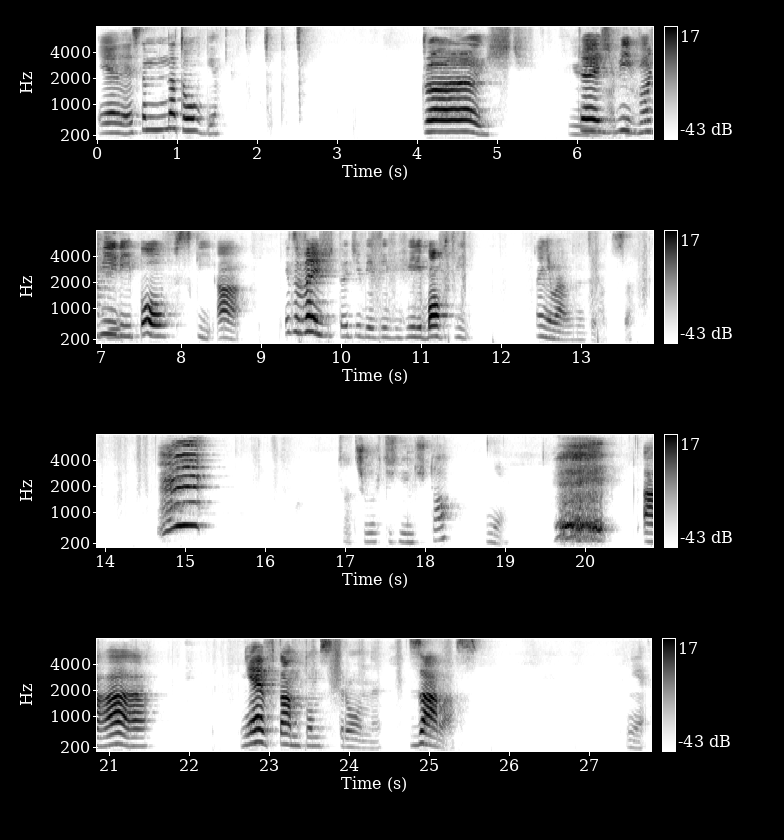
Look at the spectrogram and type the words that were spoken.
Ja jestem na tobie. Cześć. Cześć, wiem, Vivi chodzi. Filipowski. A, chcę wejść do ciebie, Vivi Filipowski. No nie mam co chcę. Co, trzeba wcisnąć to? Nie. A, nie w tamtą stronę. Zaraz. Nie.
